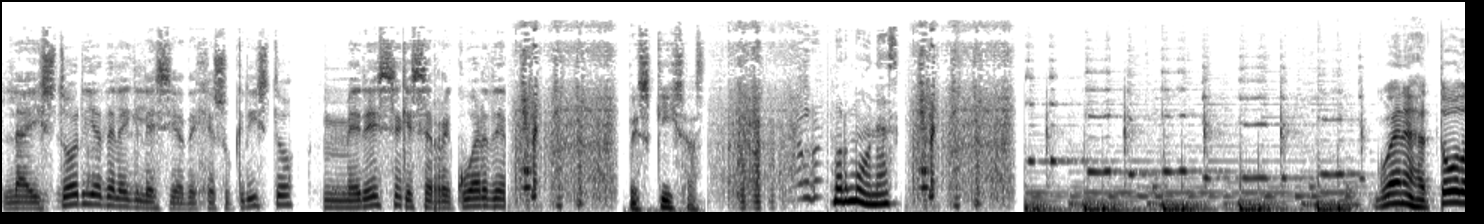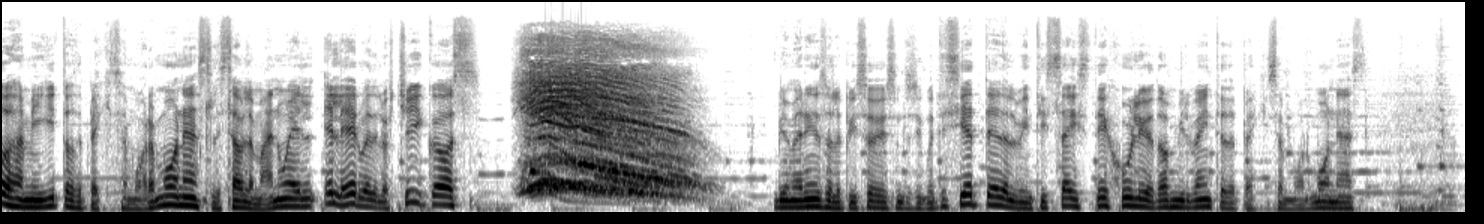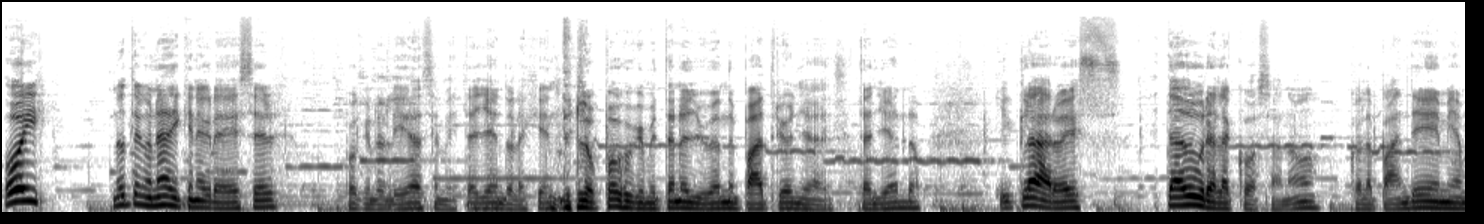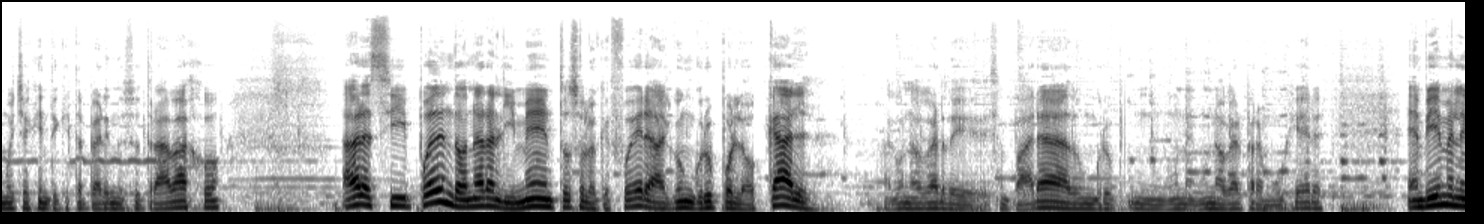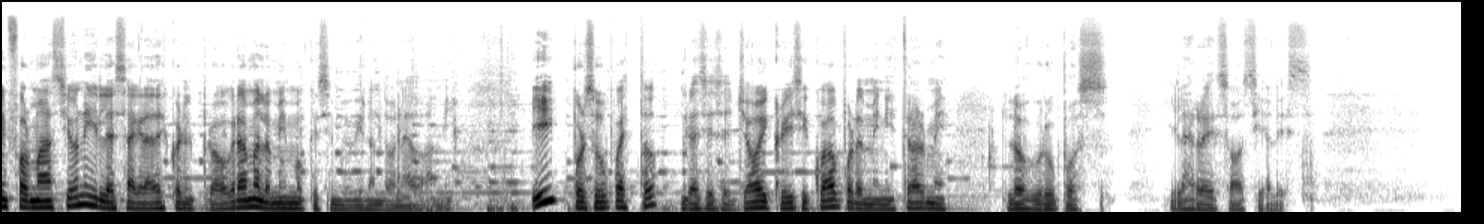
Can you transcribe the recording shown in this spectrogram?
La historia de la Iglesia de Jesucristo merece que se recuerde. Pesquisas. Mormonas. Buenas a todos, amiguitos de Pesquisas Mormonas. Les habla Manuel, el héroe de los chicos. Bienvenidos al episodio 157 del 26 de julio de 2020 de Pesquisas Mormonas. Hoy no tengo nadie quien agradecer, porque en realidad se me está yendo la gente. Lo poco que me están ayudando en Patreon ya se están yendo. Y claro, es está dura la cosa, ¿no? Con la pandemia, mucha gente que está perdiendo su trabajo. Ahora, si pueden donar alimentos o lo que fuera a algún grupo local, algún hogar de desamparado, un, grupo, un, un hogar para mujeres, envíenme la información y les agradezco en el programa lo mismo que si me hubieran donado a mí. Y, por supuesto, gracias a Joy, Chris y Quao por administrarme los grupos y las redes sociales.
